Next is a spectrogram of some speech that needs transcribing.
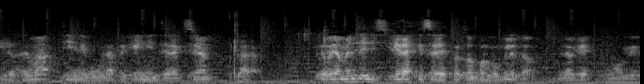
y los demás tiene como una pequeña interacción claro. que obviamente ni siquiera es que se despertó por completo, sino que es como que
